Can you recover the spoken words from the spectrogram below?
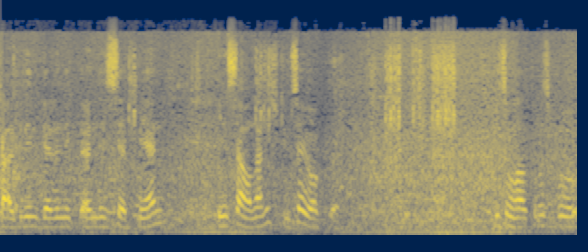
kalbinin derinliklerinde hissetmeyen insan olan hiç kimse yoktur. Bizim halkımız bu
